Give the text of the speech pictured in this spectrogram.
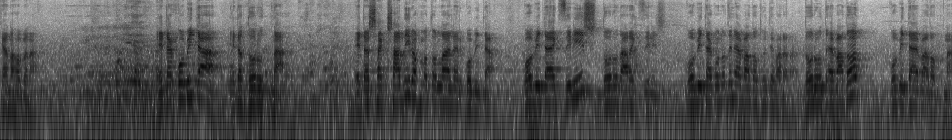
কেন হবে না? এটা কবিতা, এটা দরুদ না। এটা শেখ সাদি রহমতুল্লাহ আলের কবিতা। কবিতা এক জিনিস, দরুদ আরেক জিনিস। কবিতা কোনোদিন আবাদত হইতে পারে না। দরুদ এবাদত, কবিতা এবাদত না।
